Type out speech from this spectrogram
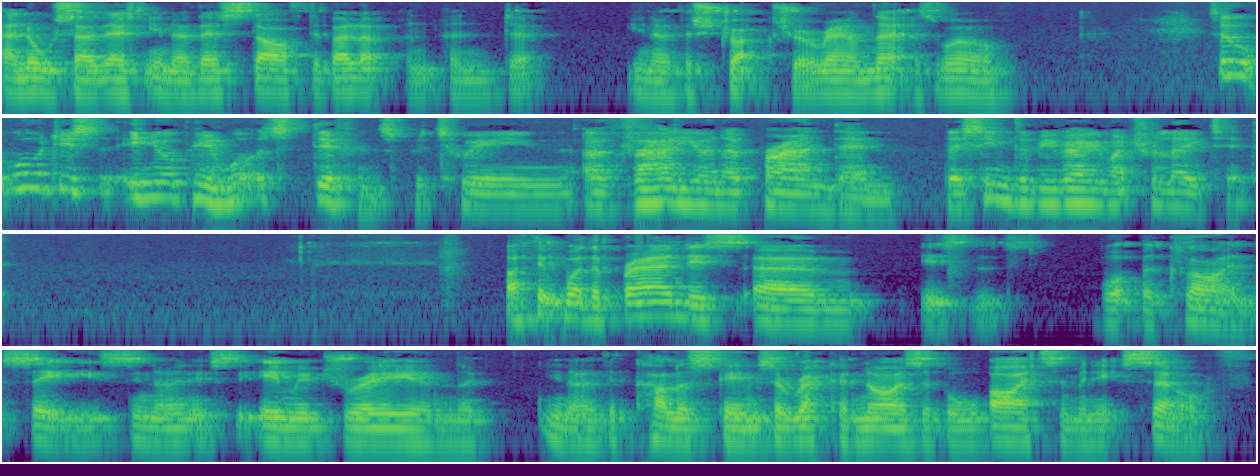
And also there's you know their staff development and uh, you know the structure around that as well. So, what would you, in your opinion, what's the difference between a value and a brand? Then they seem to be very much related. I think well, the brand is um, is what the client sees, you know, and it's the imagery and the you know the color scheme is a recognizable item in itself,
